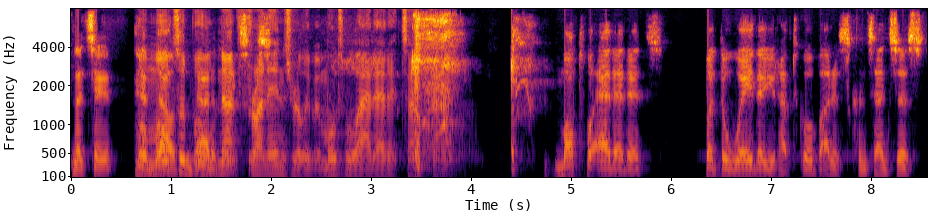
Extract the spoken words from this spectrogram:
let's say, Well, 10,000 multiple, not front ends really, but multiple ad edits out there. multiple ad edits, but the way that you'd have to go about it is consensus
